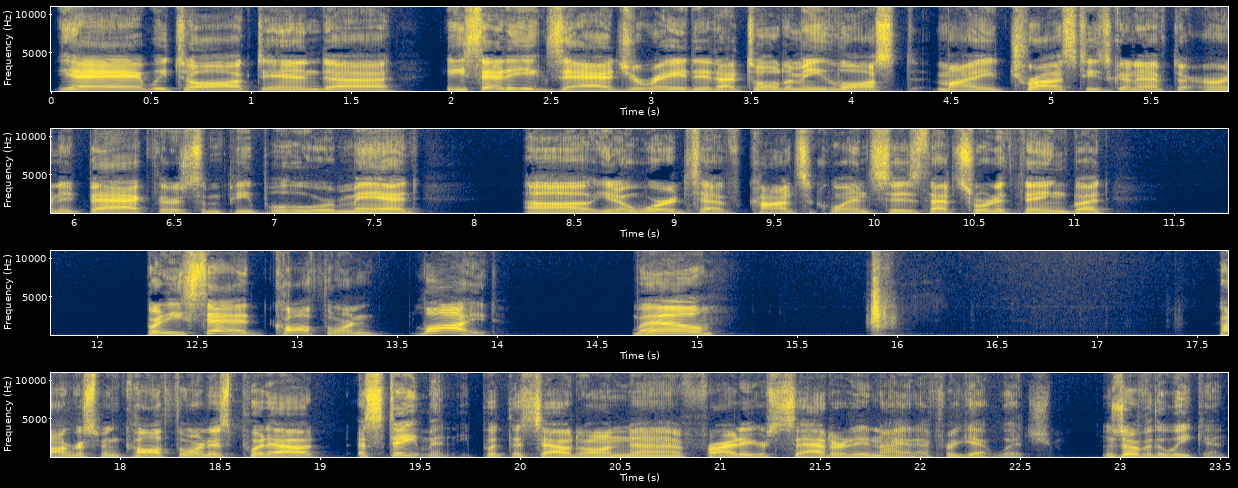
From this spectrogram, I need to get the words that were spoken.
yeah, we talked. And uh, he said he exaggerated. I told him he lost my trust. He's going to have to earn it back. There's some people who are mad. Uh, you know, words have consequences, that sort of thing. But, but he said Cawthorn lied. Well, Congressman Cawthorn has put out a statement. He put this out on uh, Friday or Saturday night. I forget which. It was over the weekend.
